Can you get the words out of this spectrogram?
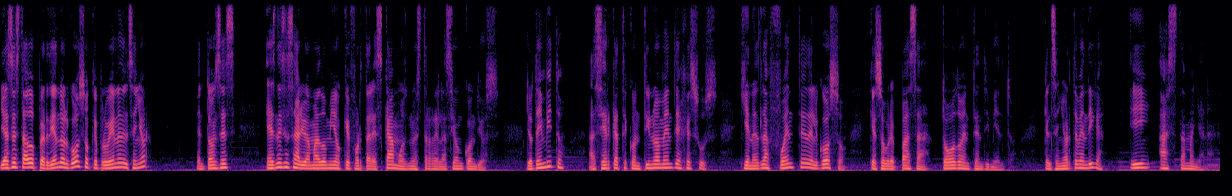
y has estado perdiendo el gozo que proviene del Señor. Entonces, es necesario, amado mío, que fortalezcamos nuestra relación con Dios. Yo te invito, acércate continuamente a Jesús, quien es la fuente del gozo que sobrepasa todo entendimiento. Que el Señor te bendiga y hasta mañana.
